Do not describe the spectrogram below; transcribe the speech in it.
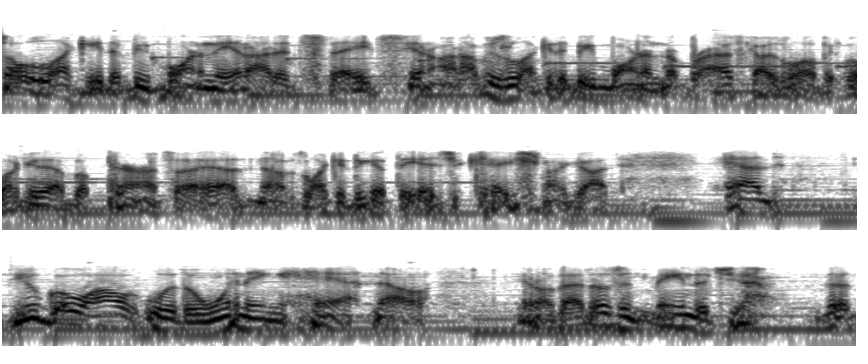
so lucky to be born in the United States. You know, and I was lucky to be born in Nebraska. I was lucky to have the parents I had, and I was lucky to get the education I got. And you go out with a winning hand. Now, you know that doesn't mean that you that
